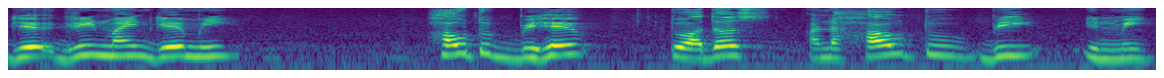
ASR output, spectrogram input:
green mind gave me how to behave to others and how to be in me.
